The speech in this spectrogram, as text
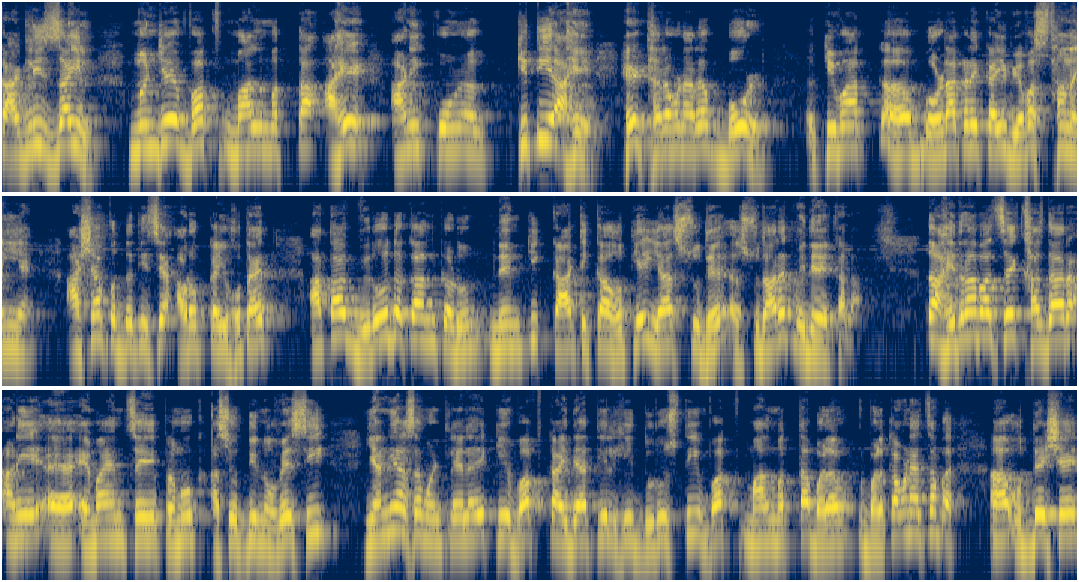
काढली जाईल? म्हणजे वक्फ मालमत्ता आहे आणि कोण किती आहे? हे ठरवणारं बोर्ड किंवा बोर्डाकडे काही व्यवस्था नाही आहे अशा पद्धतीचे आरोप काही होत आहेत आता विरोधकांकडून नेमकी का टीका होतीये या सुधे सुधारक विधेयकाला? तर हैदराबादचे खासदार आणि एम आय एमचे प्रमुख असुद्दीन ओवेसी यांनी असं म्हटलेलं आहे की वक्फ कायद्यातील ही दुरुस्ती वक्फ मालमत्ता बळ बळकावण्याचा उद्देश आहे.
